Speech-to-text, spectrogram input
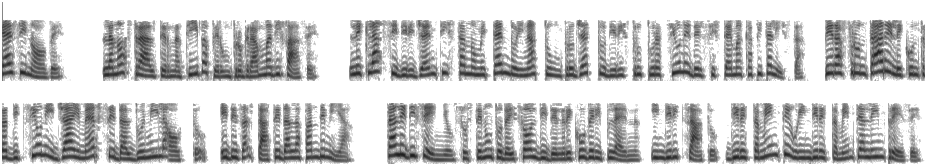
Tesi 9. La nostra alternativa per un programma di fase. Le classi dirigenti stanno mettendo in atto un progetto di ristrutturazione del sistema capitalista per affrontare le contraddizioni già emerse dal 2008 ed esaltate dalla pandemia. Tale disegno, sostenuto dai soldi del Recovery Plan, indirizzato direttamente o indirettamente alle imprese,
